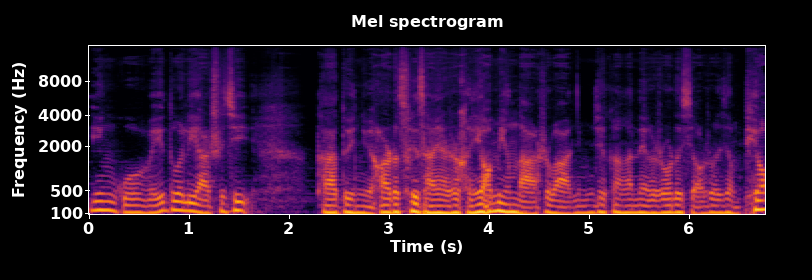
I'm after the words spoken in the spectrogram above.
英国维多利亚时期。他对女孩的摧残也是很要命的，是吧？你们去看看那个时候的小说，像《飘》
